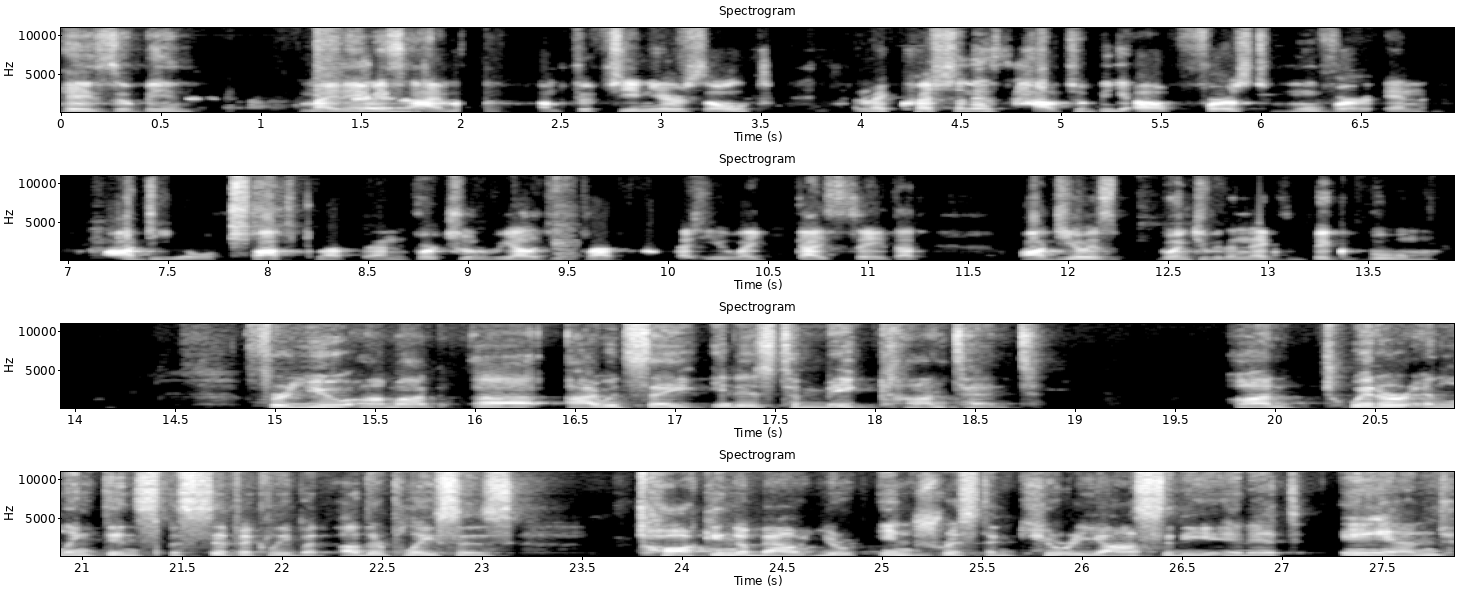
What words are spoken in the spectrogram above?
Hey, Zubin. My name is Ayman. I'm 15 years old. And my question is how to be a first mover in audio, podcast, and virtual reality platform. As you like guys say, that audio is going to be the next big boom. For you, Ahmad, uh, I would say it is to make content on Twitter and LinkedIn specifically, but other places, talking about your interest and curiosity in it and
